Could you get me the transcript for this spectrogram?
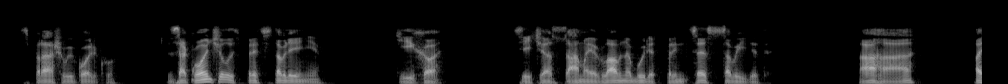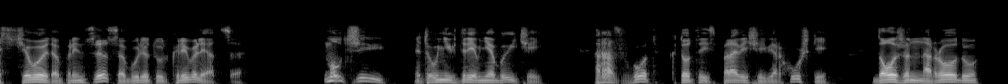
— спрашиваю Кольку. — Закончилось представление? — Тихо. Сейчас самое главное будет, принцесса выйдет. — Ага. А с чего эта принцесса будет тут кривляться? — Молчи, это у них древний обычай. Раз в год кто-то из правящей верхушки должен народу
